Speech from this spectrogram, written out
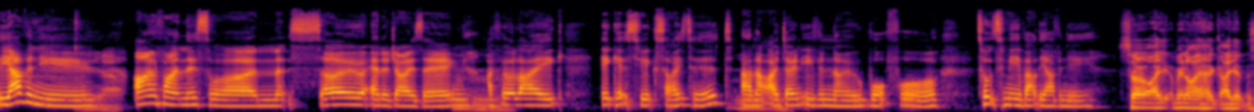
The Avenue. Yeah. I find this one so energizing. Mm-hmm. I feel like it gets you excited, and Mm. I I don't even know what for. Talk to me about The Avenue. So I, I mean, I, I get the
